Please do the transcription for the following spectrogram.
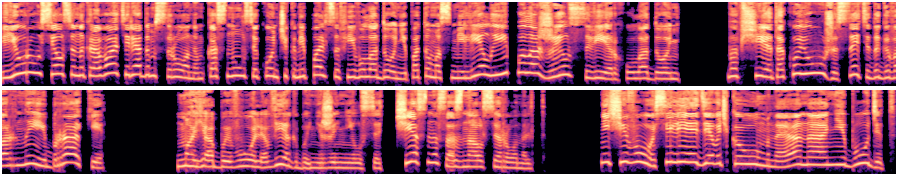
Юра уселся на кровати рядом с Роном, коснулся кончиками пальцев его ладони, потом осмелел и положил сверху ладонь. Вообще, такой ужас, эти договорные браки. Моя бы воля, век бы не женился, честно сознался Рональд. Ничего, Селия девочка умная, она не будет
